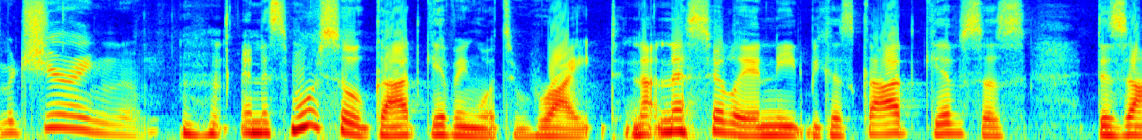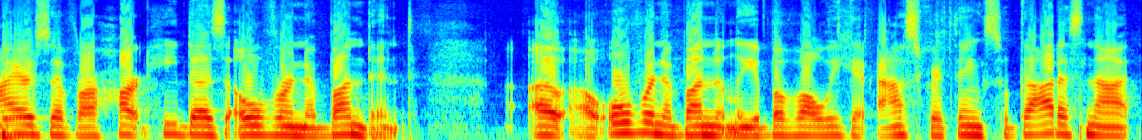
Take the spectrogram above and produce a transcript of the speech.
maturing them. Mhm. And it's more so God giving what's right, not necessarily a need, because God gives us desires of our heart. He does over and abundant, uh, uh, over and abundantly above all we could ask or think. So God is not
